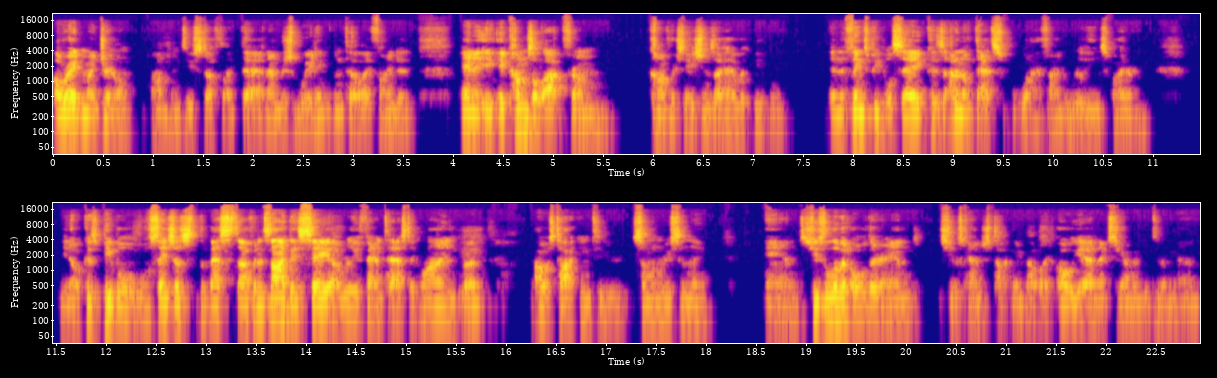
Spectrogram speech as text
I'll write in my journal um, and do stuff like that. And I'm just waiting until I find it. And it, it comes a lot from conversations I have with people and the things people say, because I don't know if that's what I find really inspiring. You know, because people will say such the best stuff, and it's not like they say a really fantastic line, but mm-hmm. I was talking to someone recently, and she's a little bit older, and she was kind of just talking about like, oh yeah, next year I'm gonna be doing that.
